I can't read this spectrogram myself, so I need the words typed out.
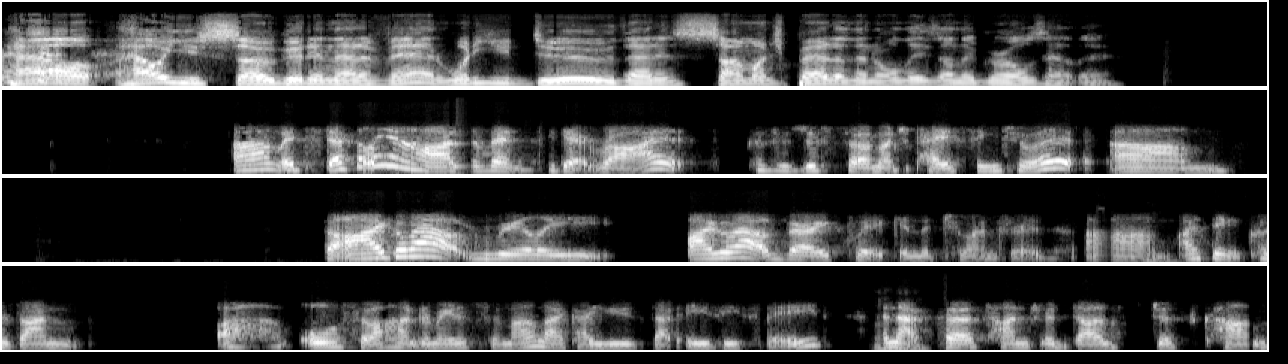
how how are you so good in that event? What do you do that is so much better than all these other girls out there? Um, it's definitely a hard event to get right because there's just so much pacing to it. Um, but I go out really, I go out very quick in the 200. Um, I think because I'm uh, also a 100 meter swimmer, like I use that easy speed, and that mm-hmm. first 100 does just come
